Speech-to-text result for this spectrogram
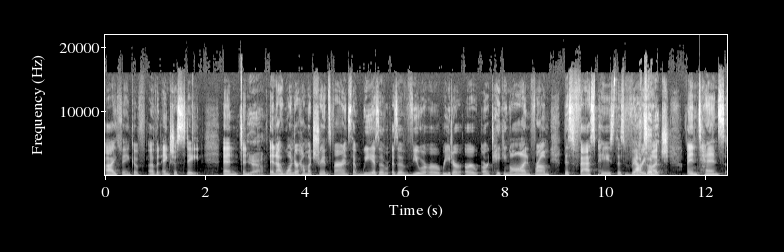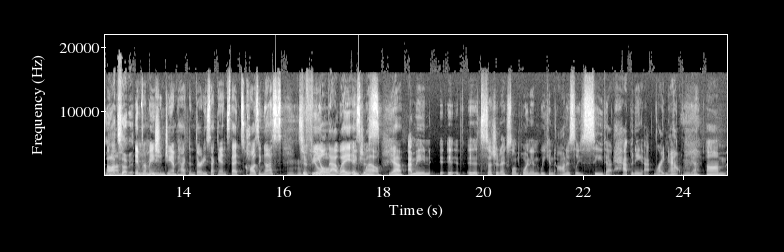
I think of, of an anxious state. And and Yeah. and I wonder how much transference that we as a as a viewer or a reader are are taking on from this fast paced, this very Lots it. much intense um, of it. Mm-hmm. information jam packed in 30 seconds that's causing us Mm-hmm. to feel, that way anxious. as well. Yeah. I mean, it, it, it's such an excellent point, and we can honestly see that happening at, right now. Mm-hmm. Yeah. Um,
